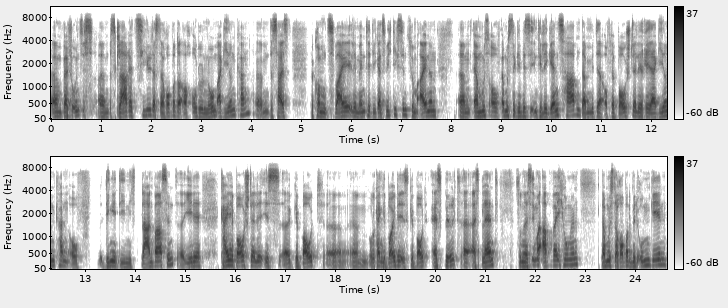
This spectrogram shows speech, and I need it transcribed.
Ähm, weil für uns ist ähm, das klare Ziel, dass der Roboter auch autonom agieren kann. Ähm, das heißt, da kommen zwei Elemente, die ganz wichtig sind. Zum einen, ähm, er, muss auf, er muss eine gewisse Intelligenz haben, damit er auf der Baustelle reagieren kann auf Dinge, die nicht planbar sind. Äh, jede, keine Baustelle ist äh, gebaut äh, oder kein Gebäude ist gebaut as built, äh, as planned, sondern es sind immer Abweichungen. Da muss der Roboter mit umgehen.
